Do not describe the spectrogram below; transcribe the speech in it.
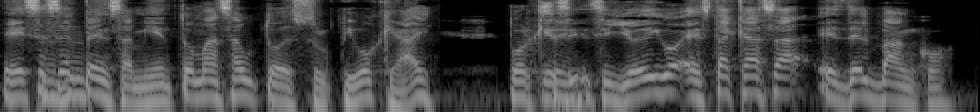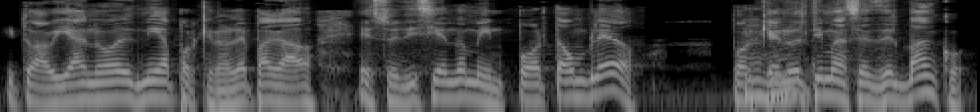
Ese es el pensamiento más autodestructivo que hay. Porque si, si, yo digo, esta casa es del banco y todavía no es mía porque no le he pagado, estoy diciendo me importa un bledo porque en últimas es del banco,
